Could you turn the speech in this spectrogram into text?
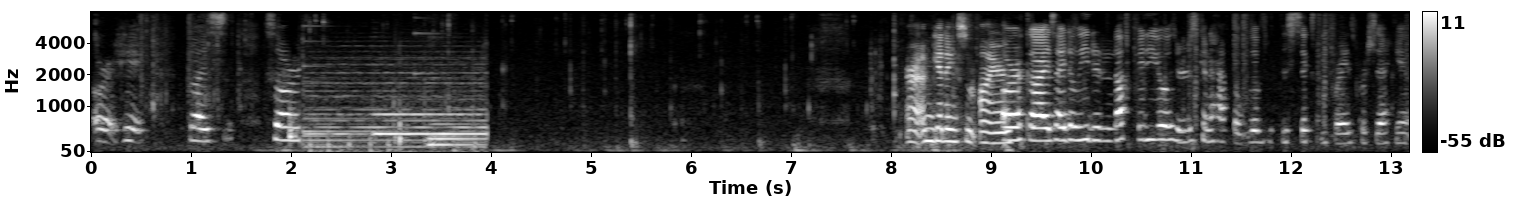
Alright, hey, guys, sorry. Alright, I'm getting some iron. Alright, guys, I deleted enough videos. You're just gonna have to live with the 60 frames per second.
